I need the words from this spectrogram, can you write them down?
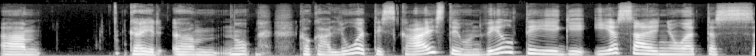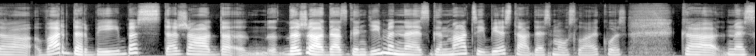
um, ka ir um, nu, kaut kā ļoti skaisti un viltīgi iesaiņotas uh, vardarbības dažāda, dažādās gan ģimenēs, gan mācību iestādēs mūsu laikos. Mēs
